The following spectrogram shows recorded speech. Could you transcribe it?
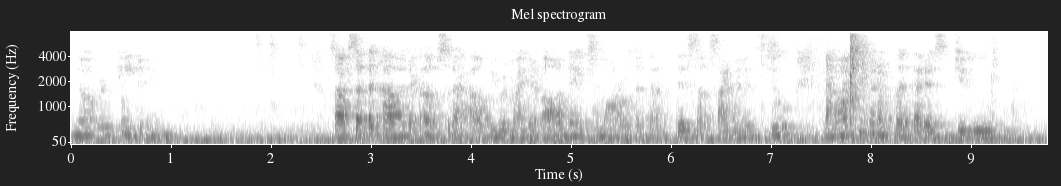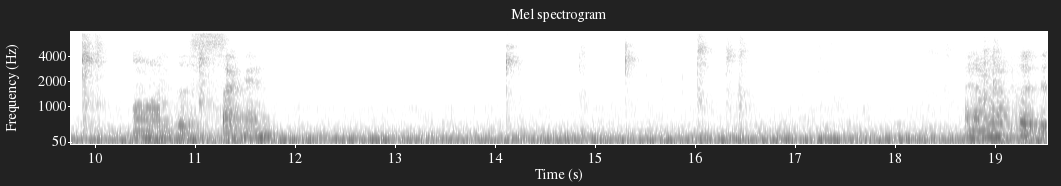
No repeating. So I've set the calendar up so that I'll be reminded all day tomorrow that, that this assignment is due. And I'm actually gonna put that it's due on the second. put the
